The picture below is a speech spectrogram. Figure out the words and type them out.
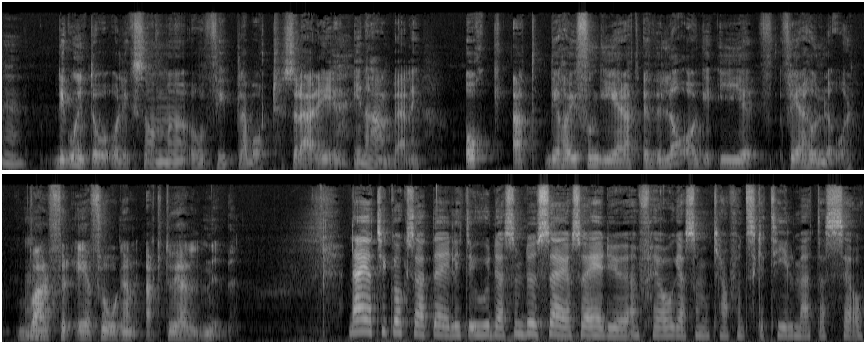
Mm. Det går inte att, att, liksom, att fippla bort sådär i, i en handvändning. Och att det har ju fungerat överlag i flera hundra år. Mm. Varför är frågan aktuell nu? Nej, jag tycker också att det är lite udda. Som du säger så är det ju en fråga som kanske inte ska tillmätas så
